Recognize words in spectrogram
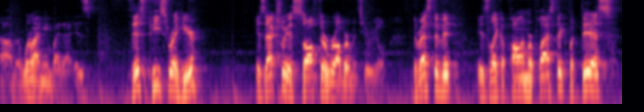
Um, and what do I mean by that is this piece right here is actually a softer rubber material. The rest of it is like a polymer plastic, but this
